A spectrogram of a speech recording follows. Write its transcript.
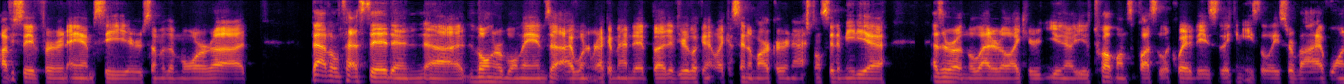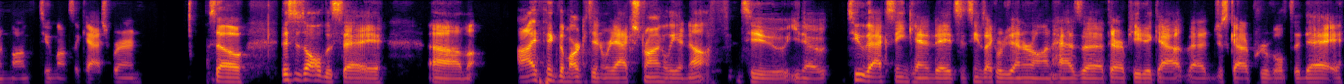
Obviously, for an AMC or some of the more uh, battle tested and uh, vulnerable names, I wouldn't recommend it. But if you're looking at like a Cinemark or a National CineMedia, as I wrote in the letter, like you're, you know, you have 12 months plus of liquidity, so they can easily survive one month, two months of cash burn. So this is all to say, um, I think the market didn't react strongly enough to, you know, two vaccine candidates. It seems like Regeneron has a therapeutic out that just got approval today.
